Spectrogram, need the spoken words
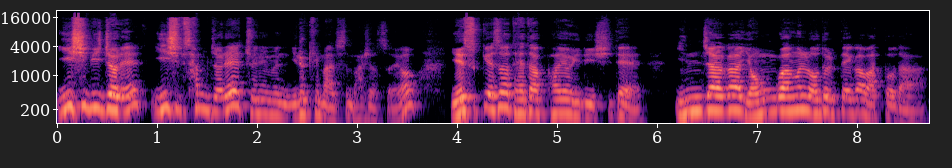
22절에 23절에 주님은 이렇게 말씀하셨어요. 예수께서 대답하여 이르시되 인자가 영광을 얻을 때가 왔도다.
